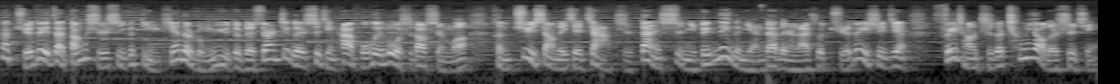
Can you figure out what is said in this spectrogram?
那绝对在当时是一个顶天的荣誉，对不对？虽然这个事情它也不会落实到什么很具象的一些价值，但是你对那个年代的人来说，绝对是一件非常值得称耀的事情。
